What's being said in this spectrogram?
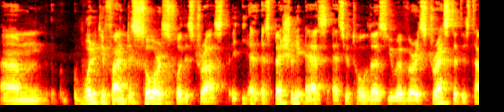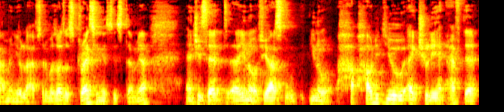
Um, where did you find the source for this trust? Especially as, as you told us, you were very stressed at this time in your life. So there was also stress in your system, yeah. And she said, uh, you know, she asked, you know, how, how did you actually have the,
